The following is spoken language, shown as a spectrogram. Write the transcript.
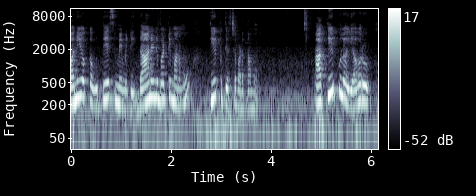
పని యొక్క ఉద్దేశం ఏమిటి దానిని బట్టి మనము తీర్పు తీర్చబడతాము. ఆ తీర్పులో ఎవరు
